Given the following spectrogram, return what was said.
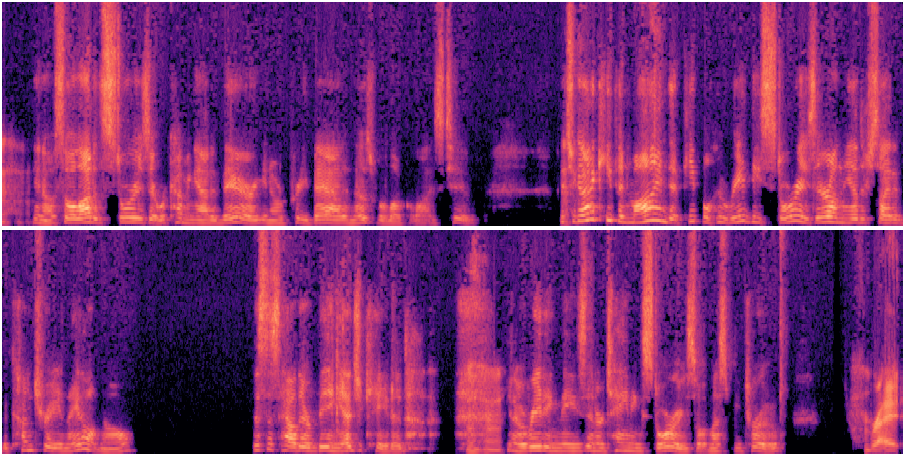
Mhm. you know, so a lot of the stories that were coming out of there, you know, are pretty bad and those were localized too. But you got to keep in mind that people who read these stories, they're on the other side of the country and they don't know. This is how they're being educated, Mhm. you know, reading these entertaining stories, so it must be true. Right.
